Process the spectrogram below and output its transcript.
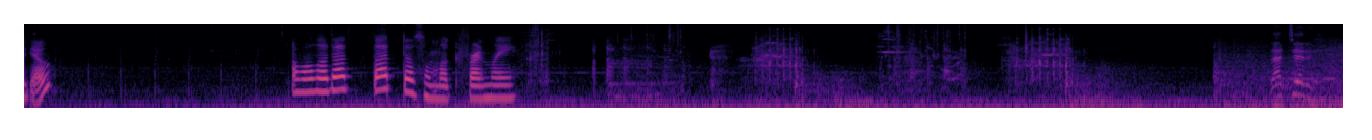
we go. Oh, well, that, that doesn't look friendly. That did it.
